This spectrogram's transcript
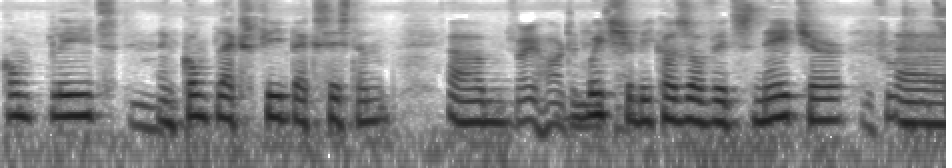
complete mm. and complex feedback system um, very hard which inside. because of its nature uh,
